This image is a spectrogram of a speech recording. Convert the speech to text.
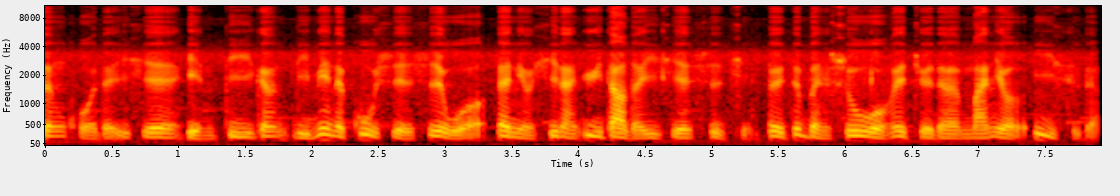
生活的一些点滴，跟里面的故事也是我在纽西兰遇到的一些事情。所以这本书我会觉得蛮有意思的。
